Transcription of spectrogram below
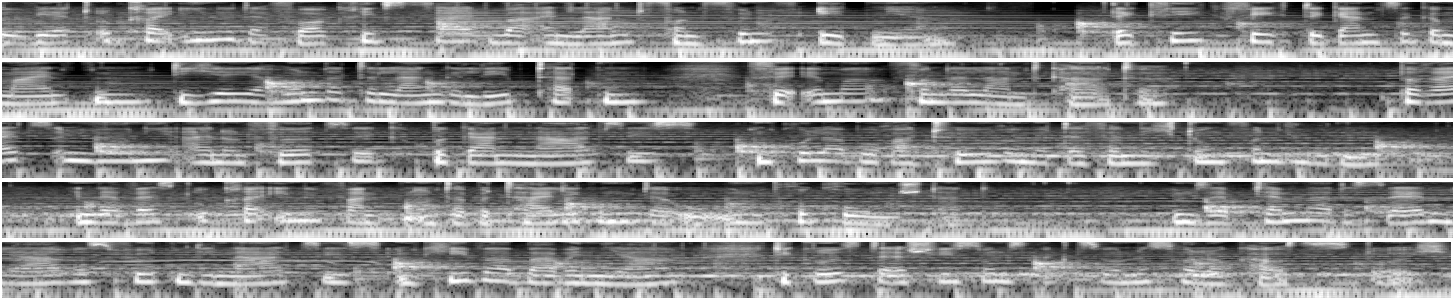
Die Sowjetukraine der Vorkriegszeit war ein Land von fünf Ethnien. Der Krieg fegte ganze Gemeinden, die hier jahrhundertelang gelebt hatten, für immer von der Landkarte. Bereits im Juni 1941 begannen Nazis und Kollaborateure mit der Vernichtung von Juden. In der Westukraine fanden unter Beteiligung der UN Progrome statt. Im September desselben Jahres führten die Nazis im Kiewer Babinjar die größte Erschießungsaktion des Holocausts durch.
